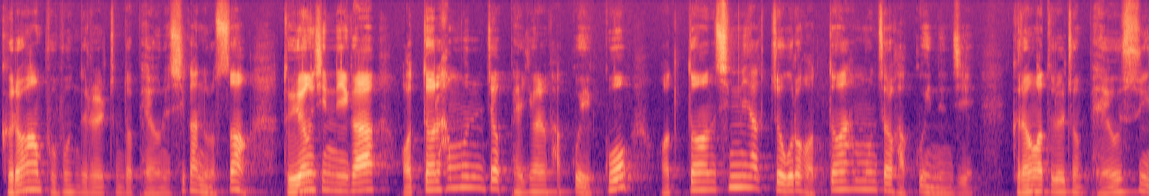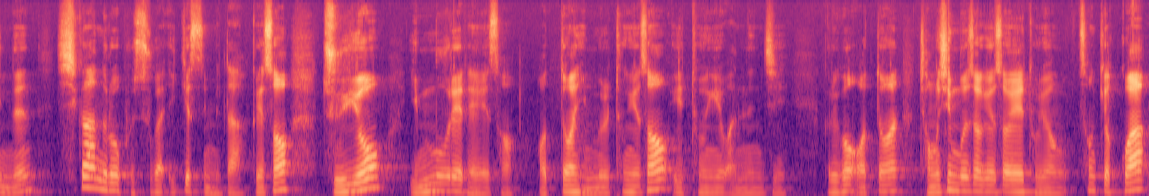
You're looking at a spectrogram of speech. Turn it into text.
그러한 부분들을 좀 더 배우는 시간으로서 도형 심리가 어떤 학문적 배경을 갖고 있고 어떤 심리학적으로 어떠한 학문적을 갖고 있는지 그런 것들을 좀 배울 수 있는 시간으로 볼 수가 있겠습니다. 그래서 주요 인물에 대해서 어떠한 인물을 통해서 이 도형이 왔는지 그리고 어떠한 정신분석에서의 도형 성격과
